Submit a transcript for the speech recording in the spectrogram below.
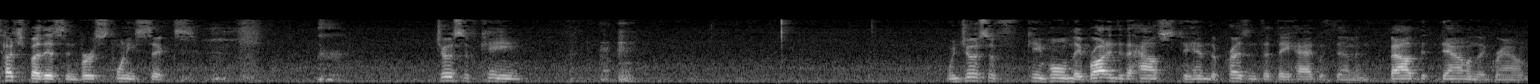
touched by this in verse 26. Joseph came when Joseph came home, they brought into the house to him the present that they had with them and bowed down on the ground.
